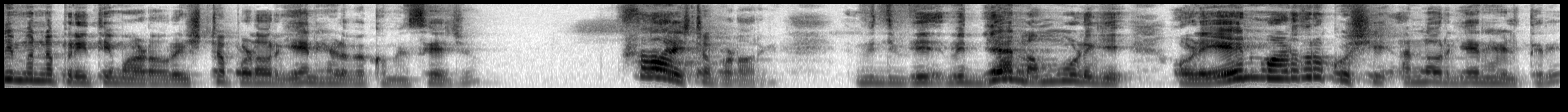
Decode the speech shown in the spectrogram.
ನಿಮ್ಮನ್ನು ಪ್ರೀತಿ ಮಾಡೋರು, ಇಷ್ಟಪಡೋರ್ಗೆ ಏನು ಹೇಳಬೇಕು ಮೆಸೇಜು ಸದಾ ಇಷ್ಟಪಡೋರ್ಗೆ. ವಿದ್ಯಾ ನಮ್ಮ ಹುಡುಗಿ ಅವಳು ಏನು ಮಾಡಿದ್ರು ಖುಷಿ ಅನ್ನೋರ್ಗೆ ಏನು ಹೇಳ್ತೀರಿ?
